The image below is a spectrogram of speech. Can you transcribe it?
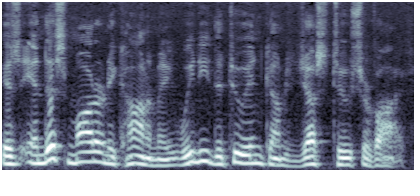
is in this modern economy, we need the two incomes just to survive.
